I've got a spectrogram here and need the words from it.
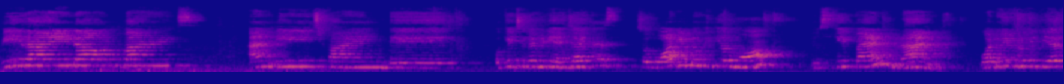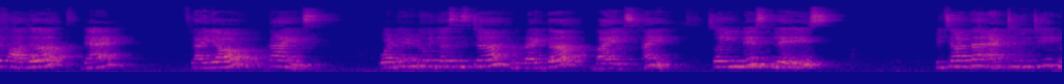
we ride out bikes, and each fine day. Okay, children, did you enjoy this? So, what you do with your mom? You skip and run. What do you do with your father? Dad? Fly out kites. What do you do with your sister? You ride the bikes, right? So, in this place, which are the activity you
